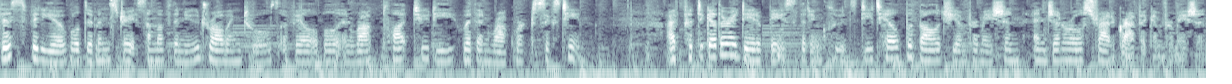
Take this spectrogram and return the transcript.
This video will demonstrate some of the new drawing tools available in Rockplot 2D within Rockworks 16. I've put together a database that includes detailed lithology information and general stratigraphic information.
